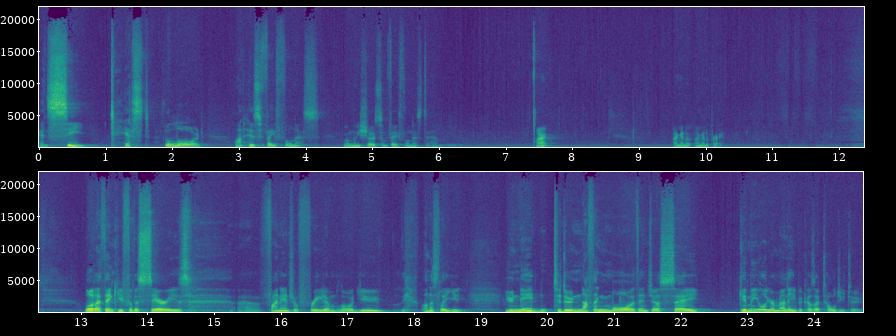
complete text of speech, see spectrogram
And see, test the Lord on His faithfulness when we show some faithfulness to Him. All right? I'm going to I'm going to pray. Lord, I thank you for this series, uh, Financial Freedom. Lord, you, honestly, you, you need to do nothing more than just say, Give me all your money because I told you to.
